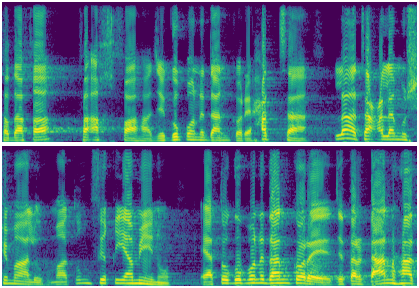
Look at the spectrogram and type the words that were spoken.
সাদাকা ফাআখফাহা, যে গোপনে দান করে হাচ্ছা লা তাআলামু শিমালুহু, মা তুনফিকু ইয়ামিনু। এত গোপনে দান করে যে তার ডান হাত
